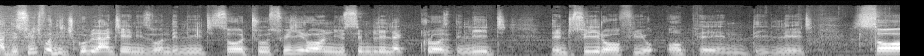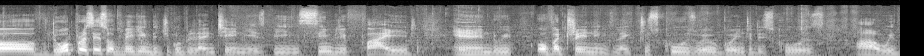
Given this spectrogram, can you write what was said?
Uh, the switch for the Jigub lantern is on the lid. So to switch it on, you simply like close the lid. Then to switch it off, you open the lid. So the whole process of making the Jigub lantern is being simplified and we offer trainings like to schools where we go into the schools uh, with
